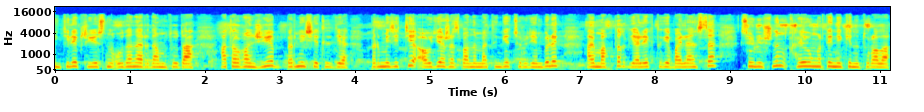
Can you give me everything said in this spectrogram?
интеллект жүйесін одан әрі дамытуда. Аталған жүйе бірнеше тілде бір мезетте аудио жазбаны мәтінге түсіруден бөлек аймақтық диалектіге байланысты сөйлеушінің қай өңірден екені туралы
